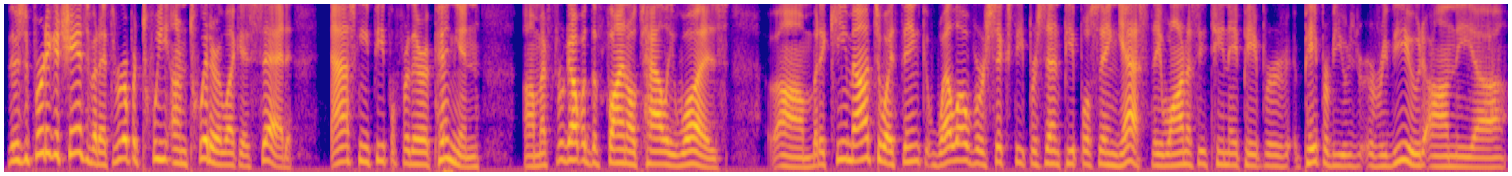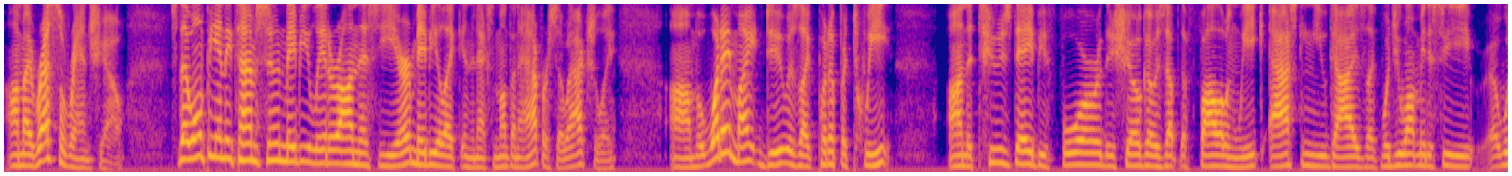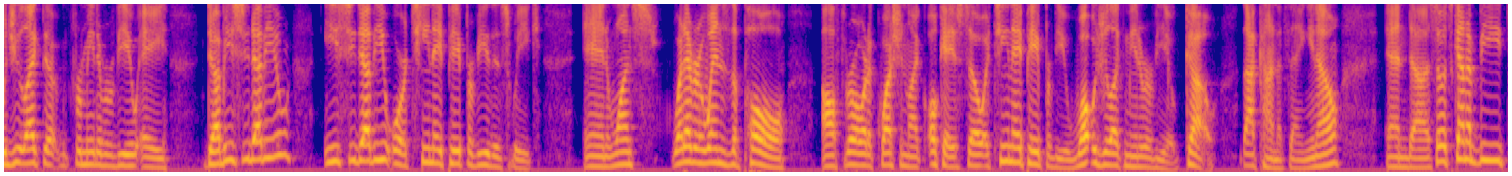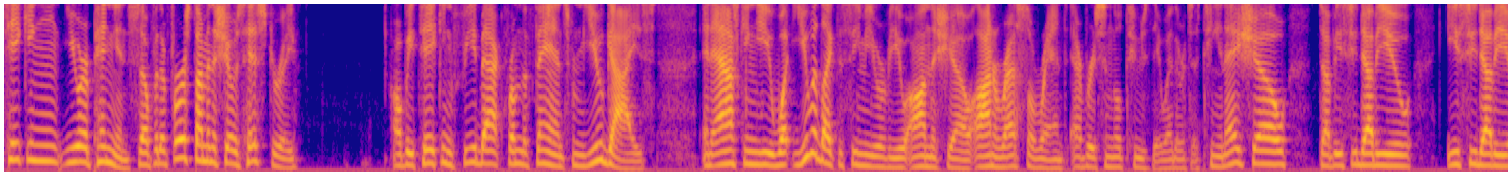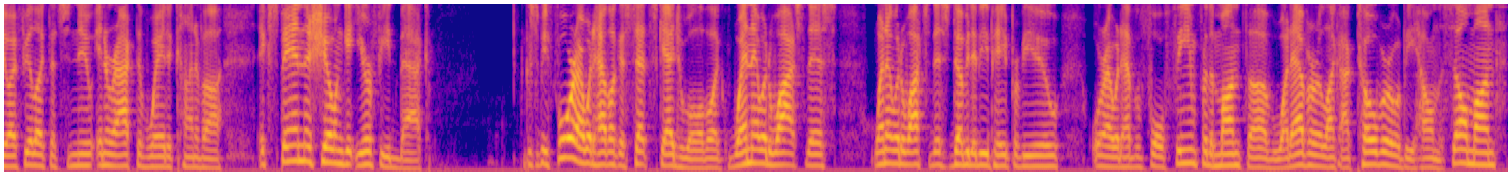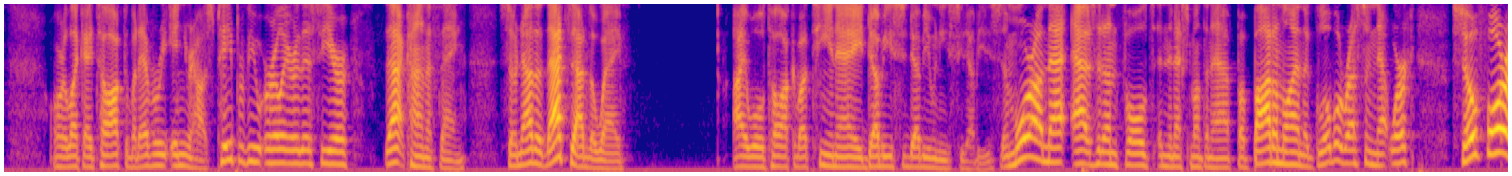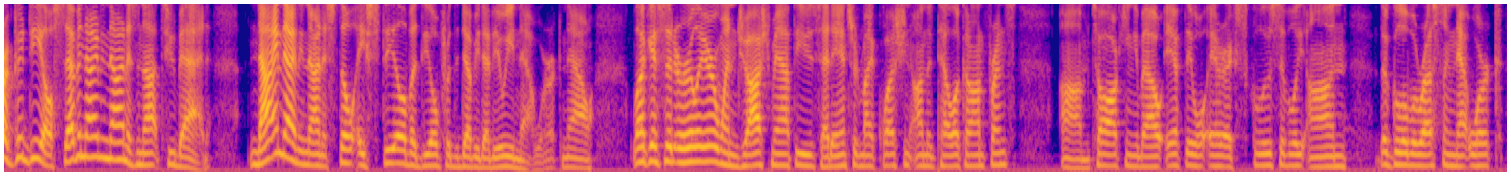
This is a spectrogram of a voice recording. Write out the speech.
there's a pretty good chance of it. I threw up a tweet on Twitter, like I said, asking people for their opinion um, I forgot what the final tally was, um, but it came out to I think well over sixty percent people saying yes, they want to see TNA paper pay per view reviewed on the uh, on my Wrestle show. So that won't be anytime soon. Maybe later on this year. Maybe like in the next month and a half or so, actually. Um, but what I might do is like put up a tweet on the Tuesday before the show goes up the following week, asking you guys like, would you want me to see? Uh, would you like to for me to review a WCW ECW or TNA pay per view this week. And once whatever wins the poll, I'll throw out a question like, okay, so a TNA pay per view, what would you like me to review? Go. That kind of thing, you know? And uh, so it's going to be taking your opinions. So for the first time in the show's history, I'll be taking feedback from the fans, from you guys, and asking you what you would like to see me review on the show on Wrestle Rant every single Tuesday, whether it's a TNA show, WCW, ECW. I feel like that's a new interactive way to kind of uh, expand the show and get your feedback. Because before I would have like a set schedule of like when I would watch this, when I would watch this WWE pay per view, or I would have a full theme for the month of whatever, like October would be Hell in the Cell month, or like I talked about every In Your House pay per view earlier this year, that kind of thing. So now that that's out of the way, I will talk about TNA, WCW, and ECW. So more on that as it unfolds in the next month and a half. But bottom line, the Global Wrestling Network, so far a good deal. $7.99 is not too bad. $9.99 is still a steal of a deal for the WWE network. Now, like I said earlier, when Josh Matthews had answered my question on the teleconference, um, talking about if they will air exclusively on the Global Wrestling Network,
